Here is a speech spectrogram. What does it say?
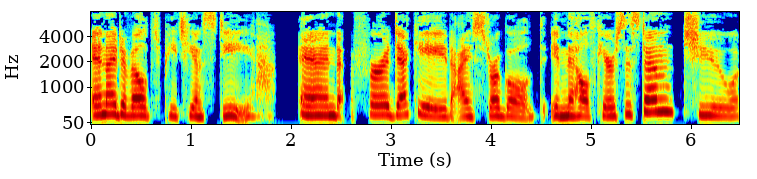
and I developed PTSD. And for a decade, I struggled in the healthcare system to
